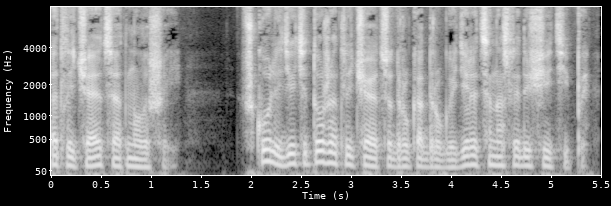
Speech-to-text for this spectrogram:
отличаются от малышей. В школе дети тоже отличаются друг от друга и делятся на следующие типы –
